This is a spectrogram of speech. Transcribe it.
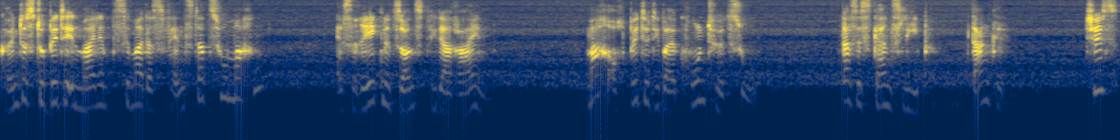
Könntest du bitte in meinem Zimmer das Fenster zumachen? Es regnet sonst wieder rein. Mach auch bitte die Balkontür zu. Das ist ganz lieb. Danke. Tschüss.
